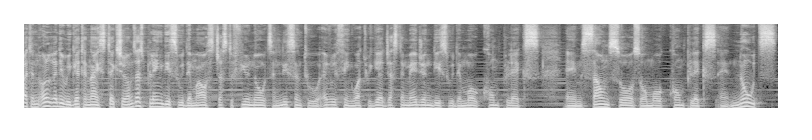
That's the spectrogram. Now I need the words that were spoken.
Right, and already we get a nice texture. I'm just playing this with the mouse, just a few notes and listen to everything what we get. Just imagine this with a more complex um, sound source or more complex uh, notes.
